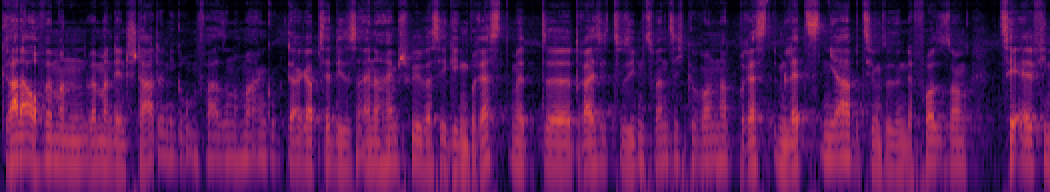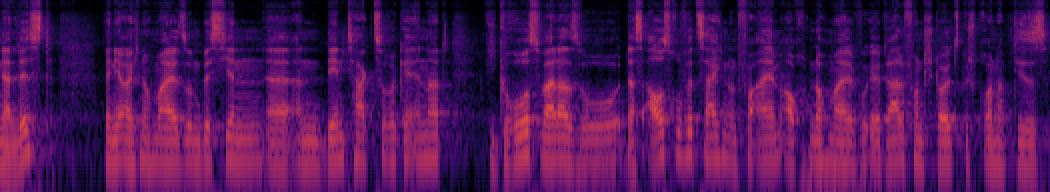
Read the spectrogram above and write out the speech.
Gerade auch, wenn man, wenn man den Start in die Gruppenphase nochmal anguckt, da gab es ja dieses eine Heimspiel, was ihr gegen Brest mit äh, 30 zu 27 gewonnen habt. Brest im letzten Jahr, beziehungsweise in der Vorsaison CL-Finalist. Wenn ihr euch nochmal so ein bisschen äh, an den Tag zurückerinnert, wie groß war da so das Ausrufezeichen und vor allem auch nochmal, wo ihr gerade von Stolz gesprochen habt, dieses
